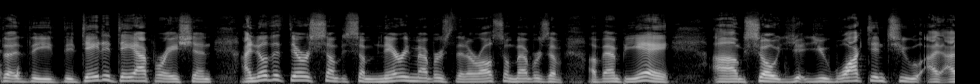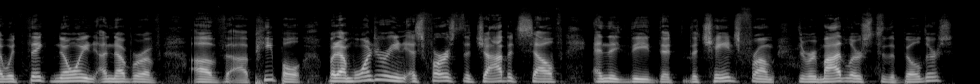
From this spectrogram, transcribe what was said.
the the the day to day operation. I know that there are some some NARI members that are also members of of MBA. Um, so you, you walked into, I, I would think, knowing a number of of uh, people, but I'm wondering as far as the job itself and the the the, the change from the remodelers to the builders.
